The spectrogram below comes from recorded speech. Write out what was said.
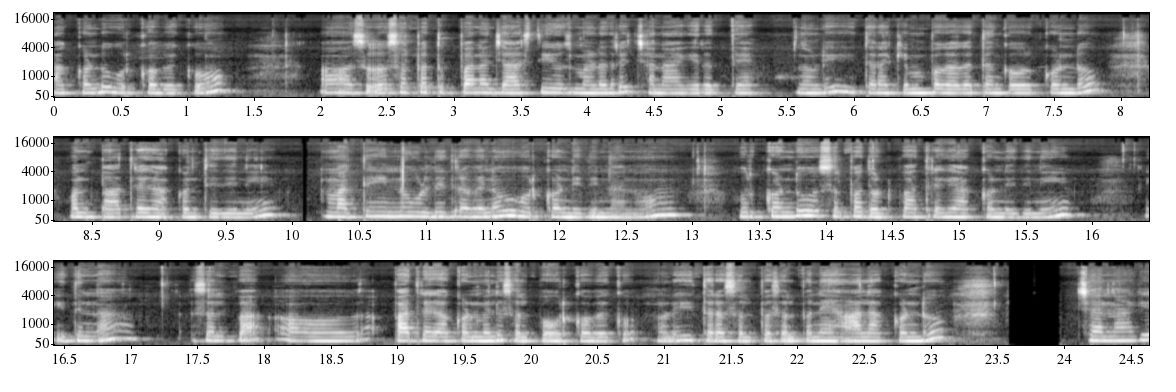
ಹಾಕ್ಕೊಂಡು ಹುರ್ಕೋಬೇಕು. ಸ್ವಲ್ಪ ತುಪ್ಪನ ಜಾಸ್ತಿ ಯೂಸ್ ಮಾಡಿದ್ರೆ ಚೆನ್ನಾಗಿರುತ್ತೆ. ನೋಡಿ, ಈ ಥರ ಕೆಂಪಗಾಗೋ ತನಕ ಹುರ್ಕೊಂಡು ಒಂದು ಪಾತ್ರೆಗೆ ಹಾಕ್ಕೊತಿದ್ದೀನಿ ಮತ್ತು ಇನ್ನು ಉಳಿದಿದ್ದ ರವೆನೂ ಹುರ್ಕೊಂಡಿದ್ದೀನಿ ನಾನು. ಹುರ್ಕೊಂಡು ಸ್ವಲ್ಪ ದೊಡ್ಡ ಪಾತ್ರೆಗೆ ಹಾಕ್ಕೊಂಡಿದ್ದೀನಿ ಇದನ್ನು ಸ್ವಲ್ಪ ಪಾತ್ರೆಗೆ ಹಾಕ್ಕೊಂಡ್ಮೇಲೆ ಸ್ವಲ್ಪ ಹುರ್ಕೋಬೇಕು. ನೋಡಿ, ಈ ಥರ ಸ್ವಲ್ಪ ಸ್ವಲ್ಪನೇ ಹಾಲು ಹಾಕ್ಕೊಂಡು ಚೆನ್ನಾಗಿ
